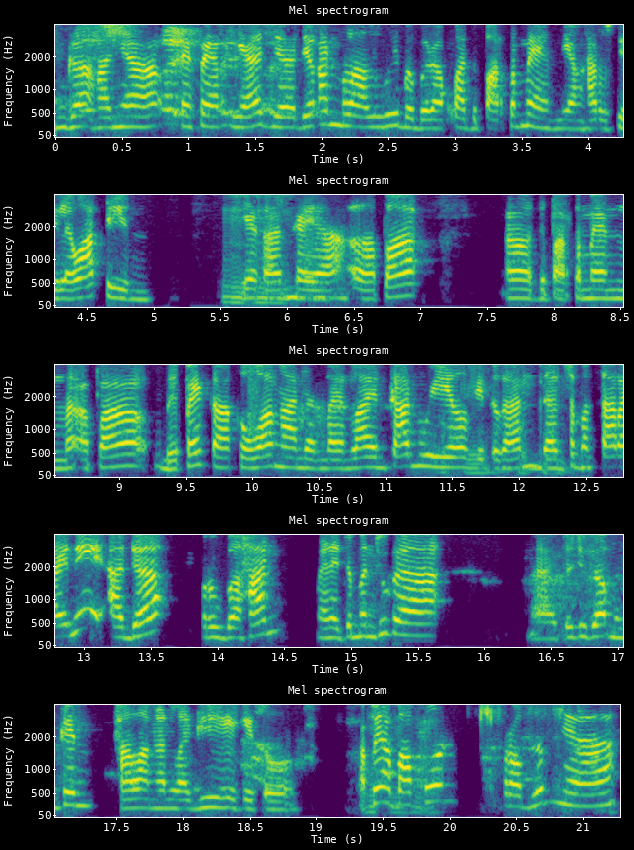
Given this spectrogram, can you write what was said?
nggak hanya TVRI aja dia kan melalui beberapa departemen yang harus dilewatin. Ya kan? Kayak eh, apa eh, departemen apa BPK keuangan dan lain-lain kanwil Oke. gitu kan? dan sementara ini ada perubahan manajemen juga. Nah itu juga mungkin halangan lagi gitu. Tapi apa pun problemnya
